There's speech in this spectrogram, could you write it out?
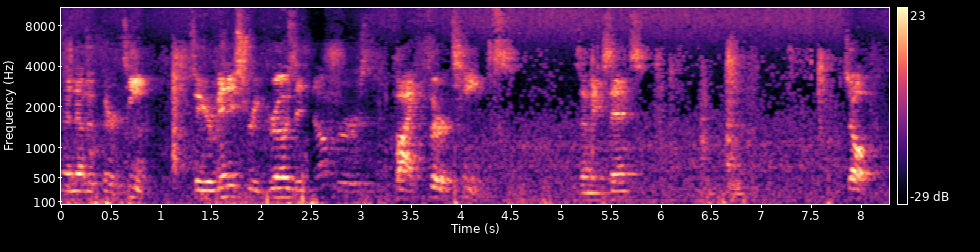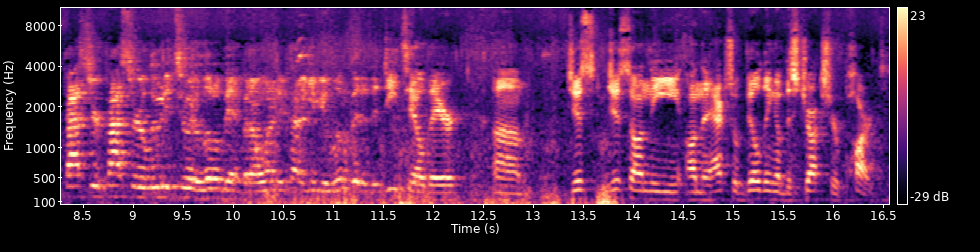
another 13. So your ministry grows in numbers by 13s. Does that make sense? So, Pastor Pastor alluded to it a little bit, but I wanted to kind of give you a little bit of the detail there, um, just just on the on the actual building of the structure part.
